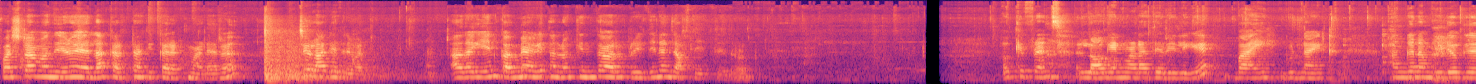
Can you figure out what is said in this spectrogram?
ಫಸ್ಟ್ ಟೈಮ್ ಒಂದು ಏನೋ ಎಲ್ಲ ಕರೆಕ್ಟಾಗಿ ಕರೆಕ್ಟ್ ಮಾಡ್ಯಾರ. ಚಲೋ ಆಗೈತ್ರಿ ಇವತ್ತು. ಅದ್ರಾಗ ಏನು ಕಮ್ಮಿ ಆಗೈತೆ ಅನ್ನೋಕ್ಕಿಂತ ಅವ್ರ ಪ್ರೀತಿನೇ ಜಾಸ್ತಿ ಇತ್ತು ಇದ್ರೊಳಗೆ. ಓಕೆ ಫ್ರೆಂಡ್ಸ್ ಲಾಗ್ ಏನು ಮಾಡತ್ತೀರಿ ಇಲ್ಲಿಗೆ. ಬಾಯ್ ಗುಡ್ ನೈಟ್ ಹಂಗೆ ನಮ್ಮ ವಿಡಿಯೋಗೆ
